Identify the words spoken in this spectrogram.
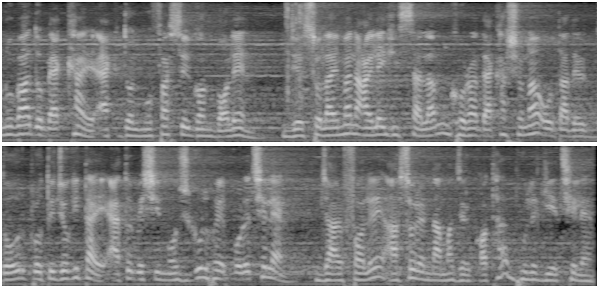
অনুবাদ ও ব্যাখ্যায় একদল মুফাসিরগণ বলেন যে সোলাইমান আলাইহিসাল্লাম ঘোড়া দেখাশোনা ও তাদের দৌড় প্রতিযোগিতায় এত বেশি মশগুল হয়ে পড়েছিলেন, যার ফলে আসরের নামাজের কথা ভুলে গিয়েছিলেন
